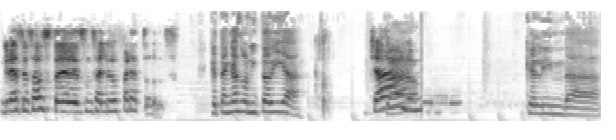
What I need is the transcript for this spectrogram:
Gracias a ustedes. Un saludo para todos. Que tengas bonito día. Chao. Qué linda.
